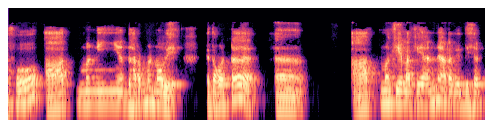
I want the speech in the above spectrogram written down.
හෝ ආත්මනීය ධර්ම නොවේ. එතකොට ආත්ම කියලා කියන්නේ අර විදිහට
